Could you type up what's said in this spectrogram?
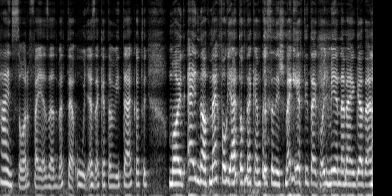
hányszor fejezed be te úgy ezeket a vitákat, hogy majd egy nap meg fogjátok nekem köszönni, és megértitek, hogy miért nem engedem.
